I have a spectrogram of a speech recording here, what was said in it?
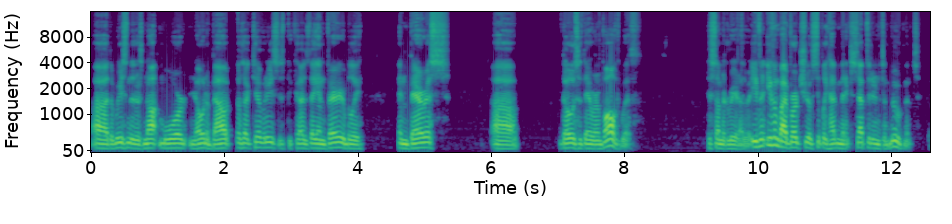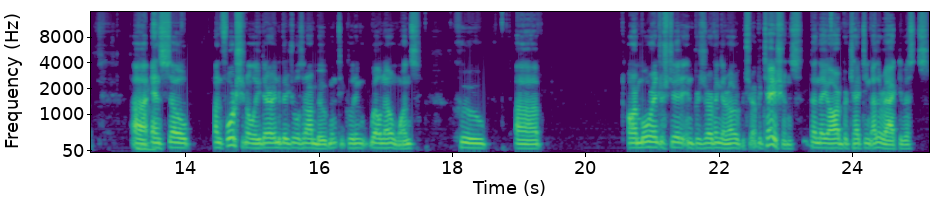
uh, the reason that there's not more known about those activities is because they invariably embarrass uh, those that they were involved with to some degree or another, even even by virtue of simply having been accepted into the movement. Uh, mm-hmm. And so, unfortunately, there are individuals in our movement, including well-known ones, who uh, are more interested in preserving their own reputations than they are in protecting other activists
